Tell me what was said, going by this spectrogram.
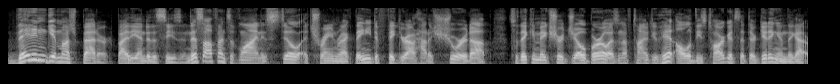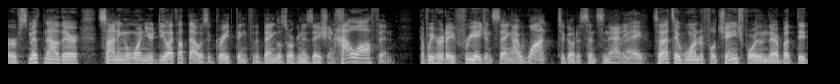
They didn't get much better by the end of the season. This offensive line is still a train wreck. They need to figure out how to shore it up so they can make sure Joe Burrow has enough time to hit all of these targets that they're getting him. They got Irv Smith now there signing a one year deal. I thought that was a great thing for the Bengals organization. How often have we heard a free agent saying, I want to go to Cincinnati? Right. So that's a wonderful change for them there. But the,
